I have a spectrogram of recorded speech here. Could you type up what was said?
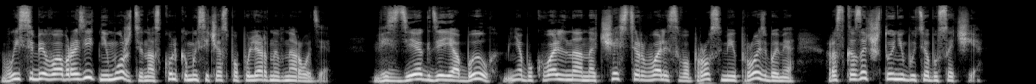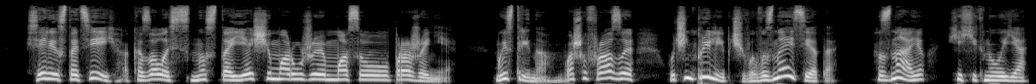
Вы себе вообразить не можете, насколько мы сейчас популярны в народе. Везде, где я был, меня буквально на части рвали с вопросами и просьбами рассказать что-нибудь об усаче. Серия статей оказалась настоящим оружием массового поражения. Маэстрина, ваши фразы очень прилипчивы, вы знаете это? Знаю, хихикнула я.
